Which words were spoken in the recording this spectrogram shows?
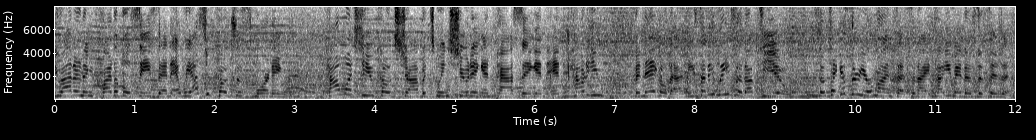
You had an incredible season, and we asked your coach this morning, how much do you coach Ja between shooting and passing, and, and how do you finagle that? And he said he leaves it up to you. So take us through your mindset tonight and how you made those decisions.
